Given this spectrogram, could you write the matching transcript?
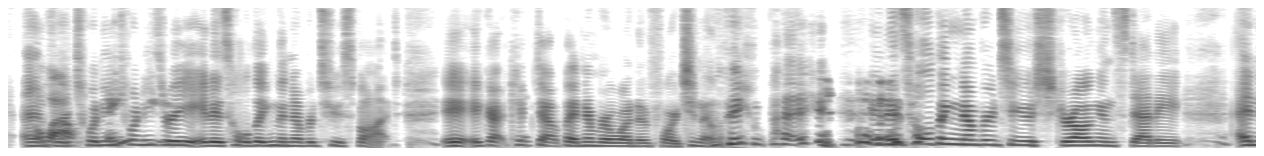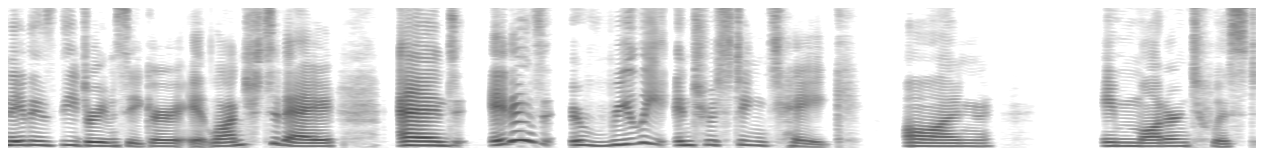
Oh, and oh, wow. for 2023, it is holding the number two spot. It, it got kicked out by number one, unfortunately, but it is holding number two strong and steady. And it is The Dream Seeker. It launched today. And it is a really interesting take on a modern twist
